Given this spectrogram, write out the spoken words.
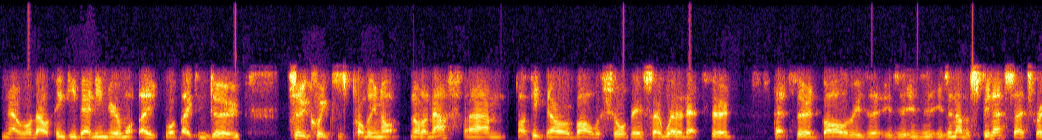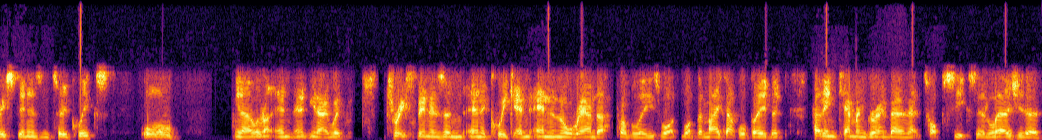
you know, well, they were thinking about India and what they what they can do. Two quicks is probably not not enough. Um, I think they were a bowler short there. So whether that third that third bowler is a, is, a, is, a, is another spinner, so three spinners and two quicks, or you know, not- and, and you know, with three spinners and, and a quick and, and an all rounder probably is what, what the makeup will be. But having Cameron Green down in that top six, it allows you to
